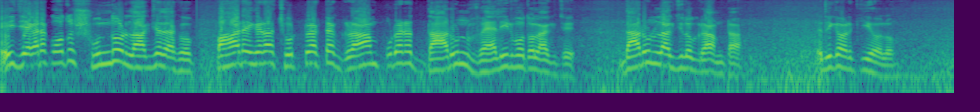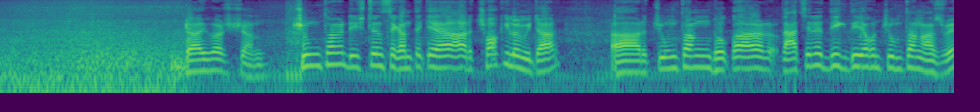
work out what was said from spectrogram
এই জায়গাটা কত সুন্দর লাগছে দেখো। পাহাড়ে ঘেরা ছোট্ট একটা গ্রাম, পুরো একটা দারুণ ভ্যালির মতো লাগছে। দারুণ লাগছিল গ্রামটা। এদিকে আর কি হলো? ডাইভারশন চুংথংয়ের ডিস্টেন্স এখান থেকে আর ছ কিলোমিটার আর চুমথাং ঢোকার নাচেনের দিক দিয়ে যখন চুমথাং আসবে,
